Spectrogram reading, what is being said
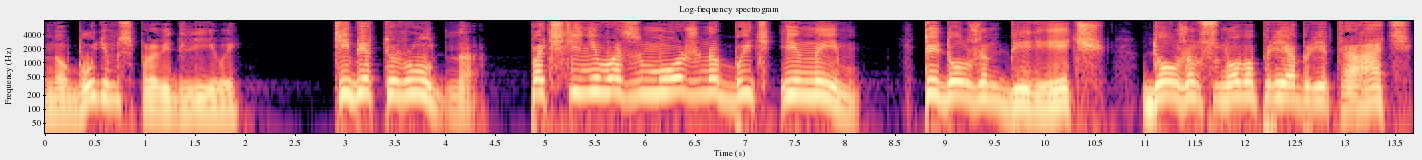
Но будем справедливы. Тебе трудно, почти невозможно быть иным. Ты должен беречь, должен снова приобретать.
